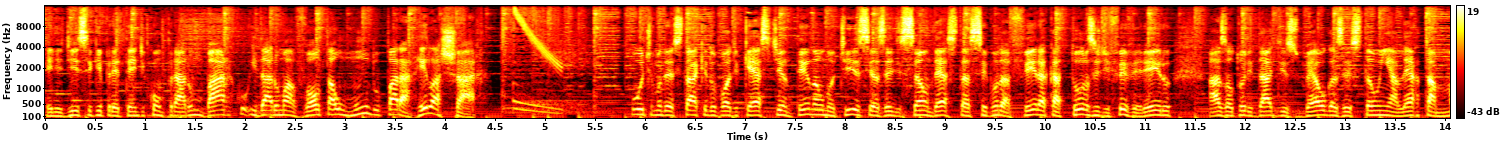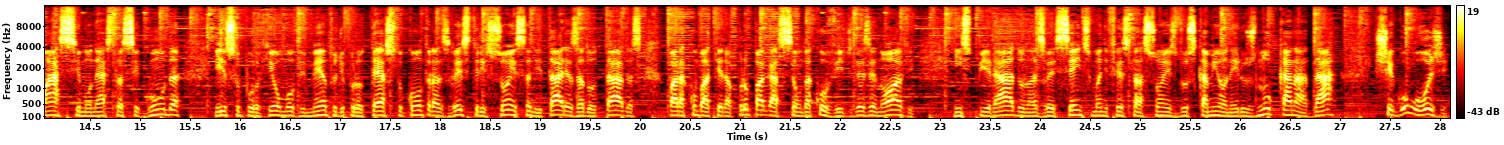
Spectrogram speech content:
Ele disse que pretende comprar um barco e dar uma volta ao mundo para relaxar. Último destaque do podcast Antena 1 Notícias, edição desta segunda-feira, 14 de fevereiro. As autoridades belgas estão em alerta máximo nesta segunda. Isso porque o movimento de protesto contra as restrições sanitárias adotadas para combater a propagação da Covid-19, inspirado nas recentes manifestações dos caminhoneiros no Canadá, chegou hoje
